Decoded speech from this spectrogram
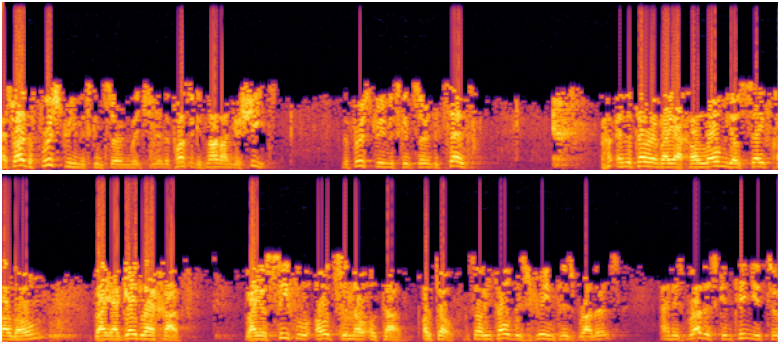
As far as the first dream is concerned, which uh, the pasuk is not on your sheet, the first dream is concerned, it says in the Torah, "Vayachalom Yosef Chalom, Vayaged Lechav, Vayosifu Otsuno Otav." Oto. So he told this dream to his brothers, and his brothers continued to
